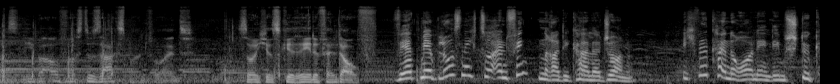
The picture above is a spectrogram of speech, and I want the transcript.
Pass lieber auf, was du sagst, mein Freund. Solches Gerede fällt auf. Werd mir bloß nicht so ein Finkenradikaler, John. Ich will keine Rolle in dem Stück.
